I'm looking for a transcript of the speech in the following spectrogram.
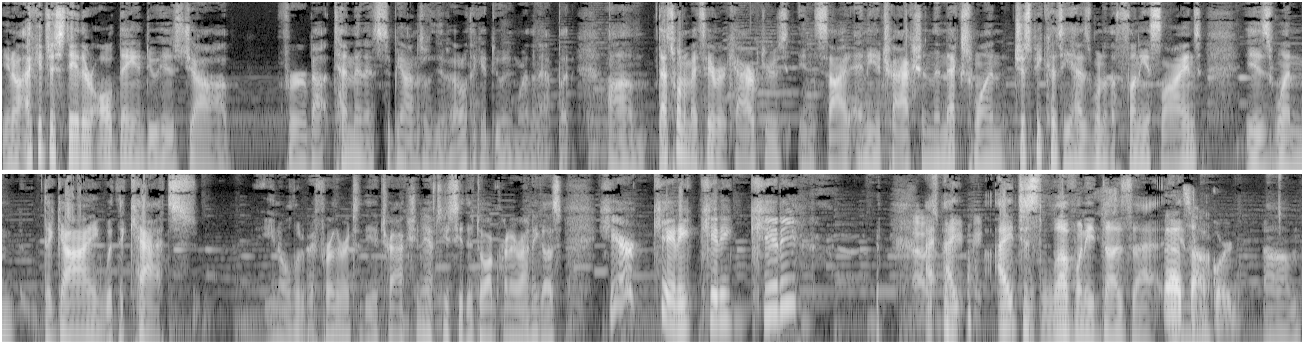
You know, I could just stay there all day and do his job for about 10 minutes to be honest with you i don't think i'd do any more than that but um, that's one of my favorite characters inside any attraction the next one just because he has one of the funniest lines is when the guy with the cats you know a little bit further into the attraction after you see the dog running around he goes here kitty kitty kitty That was I. I i just love when he does that That's you know? awkward. um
